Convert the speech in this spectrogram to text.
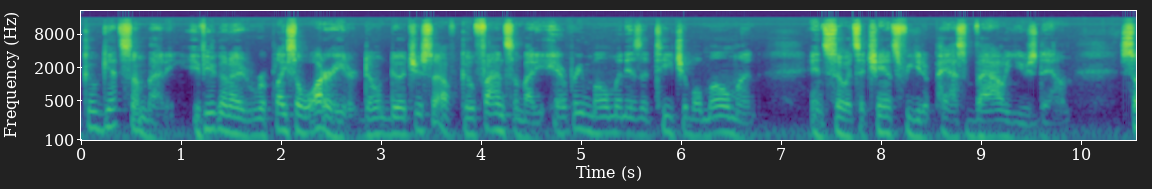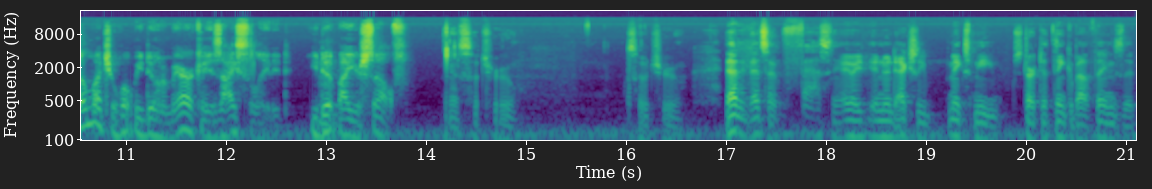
Go get somebody. If you're going to replace a water heater, don't do it yourself. Go find somebody. Every moment is a teachable moment And so it's a chance for you to pass values down. So much of what we do in America is isolated. You do it hmm. by yourself. That's so true. So true. That that's a fascinating, and it actually makes me start to think about things that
